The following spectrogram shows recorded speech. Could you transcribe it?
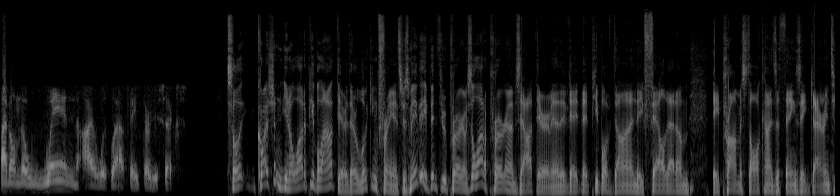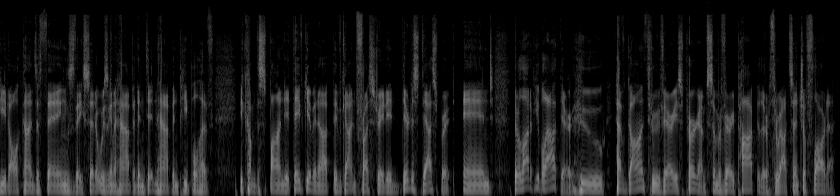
I don't know when I was last a 36. So, question, you know, a lot of people out there, they're looking for answers. Maybe they've been through programs. There's a lot of programs out there, man, that, that people have done. They failed at them. They promised all kinds of things. They guaranteed all kinds of things. They said it was going to happen and didn't happen. People have become despondent. They've given up. They've gotten frustrated. They're just desperate. And there are a lot of people out there who have gone through various programs. Some are very popular throughout Central Florida.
